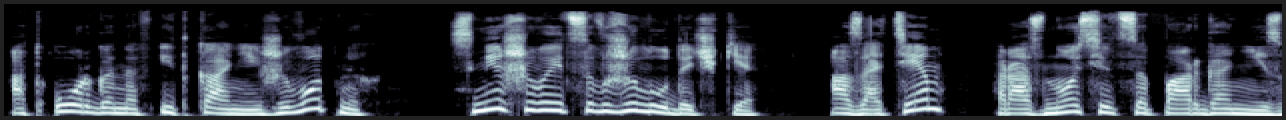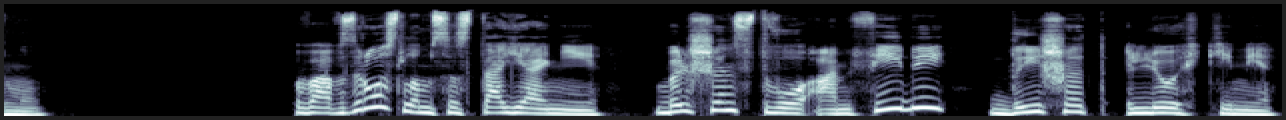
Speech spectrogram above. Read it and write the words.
от органов и тканей животных, смешивается в желудочке, а затем разносится по организму. Во взрослом состоянии большинство амфибий дышат легкими.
